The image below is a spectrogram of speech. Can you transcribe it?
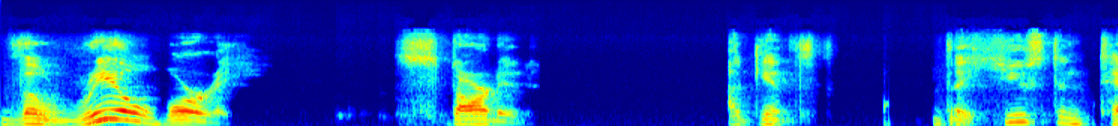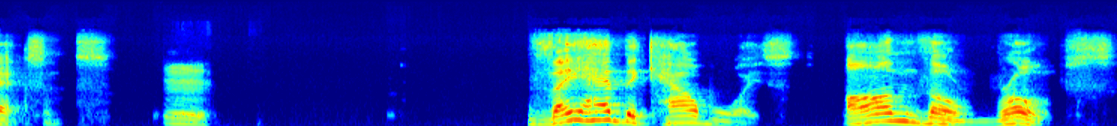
The real worry started against the Houston Texans. Mm. They had the Cowboys on the ropes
